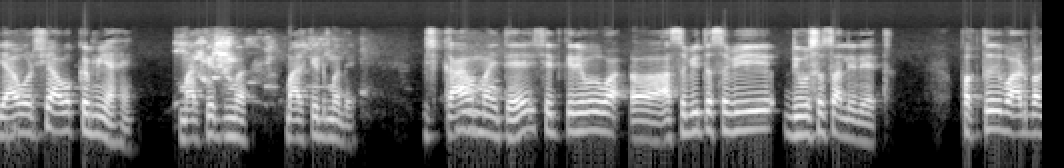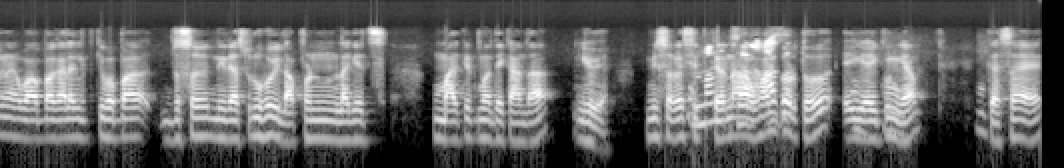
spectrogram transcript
या वर्षी आवक कमी आहे मार्केट मार्केटमध्ये काय हा. माहितीये शेतकरी असं बी तसं बी दिवस चाललेले आहेत फक्त वाट बघण्या बघायला लागलीत की बाबा जसं निर्यात सुरू होईल आपण लगेच मार्केटमध्ये कांदा घेऊया मी सगळ्या शेतकऱ्यांना आव्हान करतो ऐकून. घ्या कसं आहे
